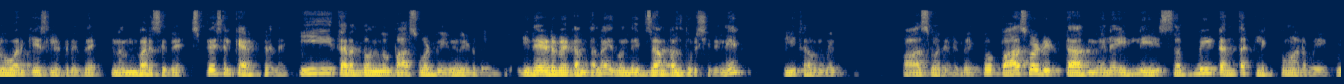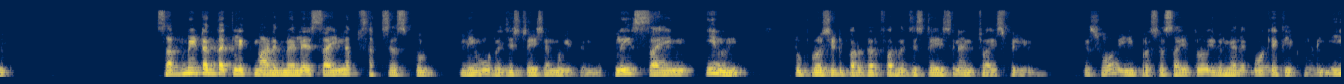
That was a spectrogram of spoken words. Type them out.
ಲೋವರ್ ಕೇಸ್ ಲೆಟರ್ ಇದೆ ನಂಬರ್ಸ್ ಇದೆ ಸ್ಪೆಷಲ್ ಕ್ಯಾರೆಕ್ಟರ್ ಇದೆ. ಈ ತರದೊಂದು ಪಾಸ್ವರ್ಡ್ ನೀವು ಇಡಬೇಕು. ಇದೇ ಇಡಬೇಕಂತಲ್ಲ, ಇದೊಂದು ಎಕ್ಸಾಂಪಲ್ ತೋರಿಸಿದೀನಿ. ಈ ತರ ಒಂದು ಪಾಸ್ವರ್ಡ್ ಇಡಬೇಕು. ಪಾಸ್ವರ್ಡ್ ಇಟ್ಟಾದ್ಮೇಲೆ ಇಲ್ಲಿ ಸಬ್ಮಿಟ್ ಅಂತ ಕ್ಲಿಕ್ ಮಾಡಬೇಕು. ಸಬ್ಮಿಟ್ ಅಂತ ಕ್ಲಿಕ್ ಮಾಡಿದ್ಮೇಲೆ ಸೈನ್ ಅಪ್ ಸಕ್ಸಸ್ಫುಲ್ ನೀವು ರಿಜಿಸ್ಟ್ರೇಷನ್ ಮುಗಿತೀನಿ. Please sign in to proceed further for registration and choice filling so ಈ ಪ್ರೊಸೆಸ್ ಆಯಿತು. ಇದ್ರ ಮೇಲೆ ಓಕೆ ಕ್ಲಿಕ್ ಮಾಡಿ. ಈ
